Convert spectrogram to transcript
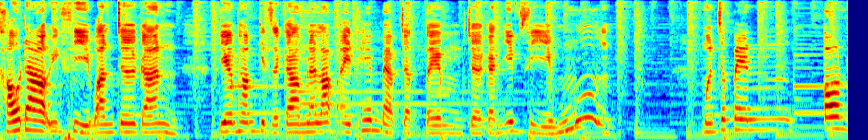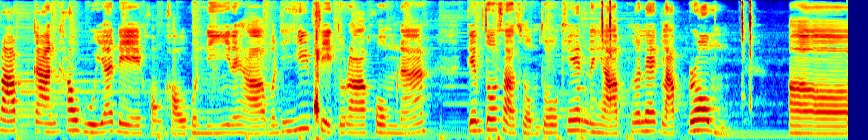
เขาดาวอีก 4 วันเจอกัน เตรียมทำกิจกรรมและรับไอเทมแบบจัดเต็ม เจอกัน 24หืมเหมือนจะเป็นต้อนรับการเข้าบูยาเดย์ของเขาคนนี้นะครับ วันที่ 24 ตุลาคมนะ เตรียมตัวสะสมโทเค็นนะครับ เพื่อแลกรับร่มเอ่อ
